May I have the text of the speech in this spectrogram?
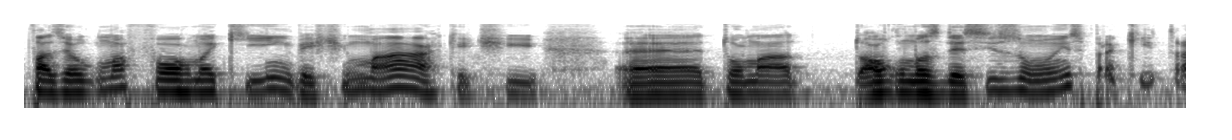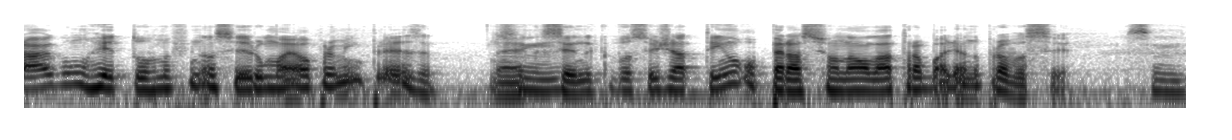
fazer alguma forma aqui, investir em marketing, é, tomar algumas decisões para que traga um retorno financeiro maior para minha empresa, né? sendo que você já tem um operacional lá trabalhando para você. Sim.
